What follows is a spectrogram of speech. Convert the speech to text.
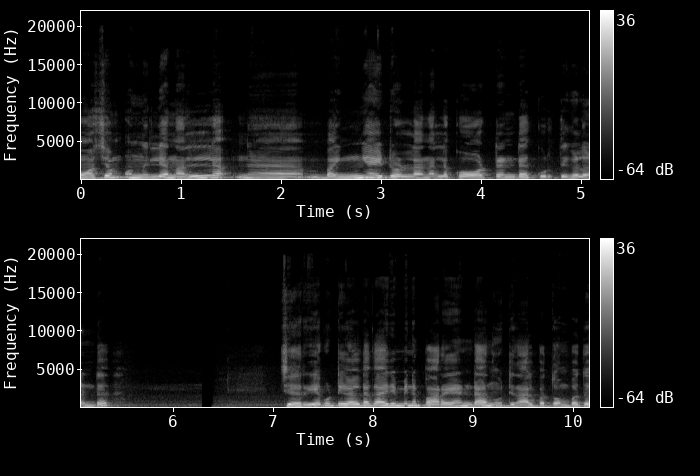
മോശം ഒന്നുമില്ല. നല്ല ഭംഗിയായിട്ടുള്ള നല്ല കോട്ടന്റെ കുർത്തികളുണ്ട്. ചെറിയ കുട്ടികളുടെ കാര്യം പിന്നെ പറയണ്ട. നൂറ്റി നാൽപ്പത്തൊമ്പത്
